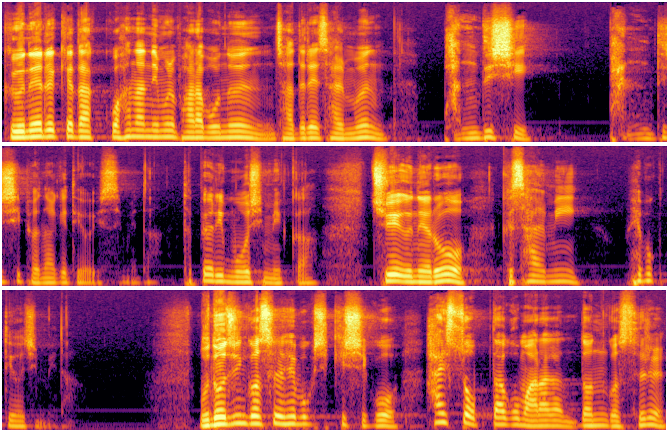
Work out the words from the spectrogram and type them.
그 은혜를 깨닫고 하나님을 바라보는 자들의 삶은 반드시 반드시 변하게 되어 있습니다. 특별히 무엇입니까? 주의 은혜로 그 삶이 회복되어집니다. 무너진 것을 회복시키시고 할 수 없다고 말하던 것을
